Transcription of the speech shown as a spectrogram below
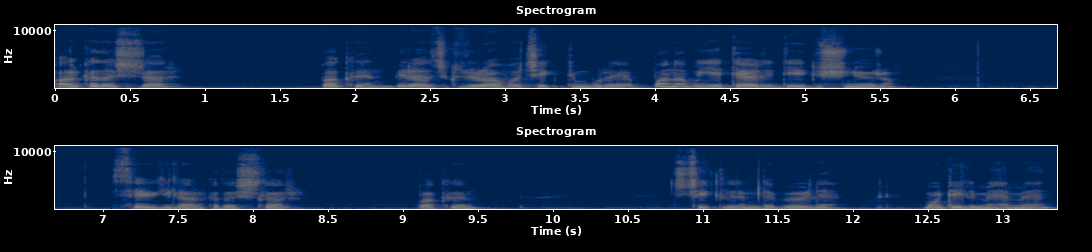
Arkadaşlar bakın birazcık zürafa çektim buraya. Bana bu yeterli diye düşünüyorum. Sevgili arkadaşlar bakın çiçeklerim de böyle. Modelimi hemen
